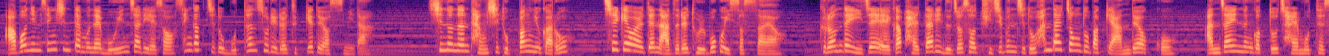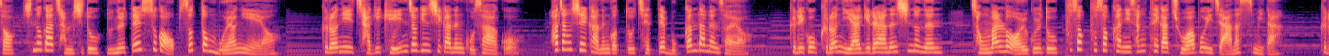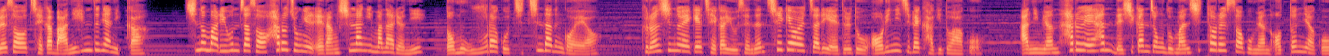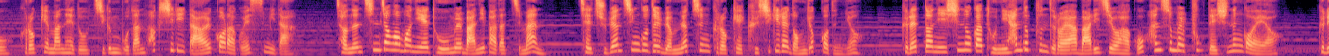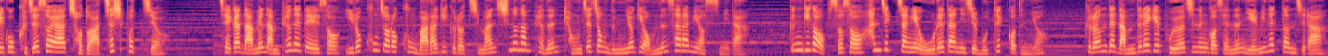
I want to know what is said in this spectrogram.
아버님 생신 때문에 모인 자리에서 생각지도 못한 소리를 듣게 되었습니다. 신우는 당시 독박 육아로 7개월 된 아들을 돌보고 있었어요. 그런데 이제 애가 발달이 늦어서 뒤집은 지도 한 달 정도밖에 안 되었고 앉아있는 것도 잘 못해서 신우가 잠시도 눈을 뗄 수가 없었던 모양이에요. 그러니 자기 개인적인 시간은 고사하고 화장실 가는 것도 제때 못 간다면서요. 그리고 그런 이야기를 하는 신우는 정말로 얼굴도 푸석푸석하니 상태가 좋아 보이지 않았습니다. 그래서 제가 많이 힘드냐니까 신우 말이 혼자서 하루 종일 애랑 실랑이만 하려니 너무 우울하고 지친다는 거예요. 그런 신우에게 제가 요새는 7개월짜리 애들도 어린이집에 가기도 하고 아니면 하루에 한 4시간 정도만 시터를 써보면 어떻냐고 그렇게만 해도 지금보단 확실히 나을 거라고 했습니다. 저는 친정어머니의 도움을 많이 받았지만 제 주변 친구들 몇몇은 그렇게 그 시기를 넘겼거든요. 그랬더니 신우가 돈이 한두 푼 들어야 말이지요 하고 한숨을 푹 내쉬는 거예요. 그리고 그제서야 저도 아차 싶었지요. 제가 남의 남편에 대해서 이러쿵저러쿵 말하기 그렇지만 신우 남편은 경제적 능력이 없는 사람이었습니다. 끈기가 없어서 한 직장에 오래 다니질 못했거든요. 그런데 남들에게 보여지는 것에는 예민했던지라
